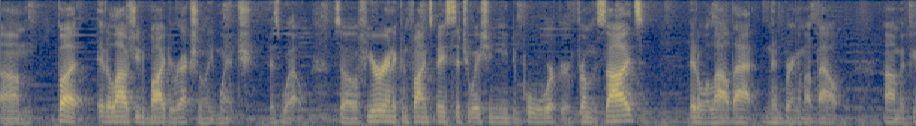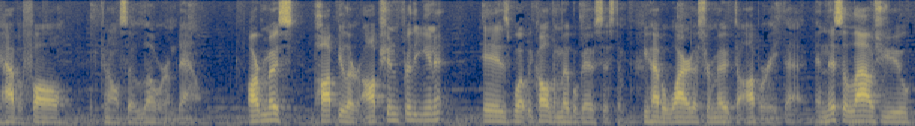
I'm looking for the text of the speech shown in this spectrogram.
um, but it allows you to bi-directionally winch as well. So if you're in a confined space situation, you need to pull a worker from the sides, it'll allow that and then bring them up out. Um, if you have a fall, it can also lower them down. Our most popular option for the unit is what we call the Mobile Go system. You have a wireless remote to operate that. And this allows you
